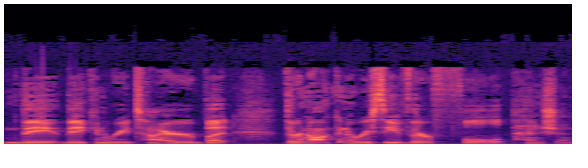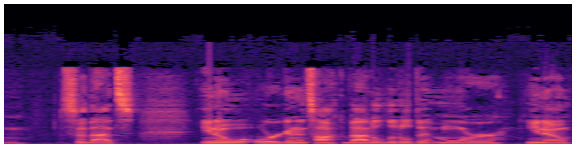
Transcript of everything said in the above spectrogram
they they can retire, but they're not going to receive their full pension. So that's you know what we're going to talk about a little bit more. You know,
